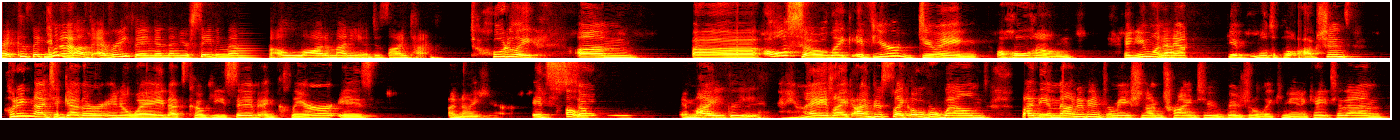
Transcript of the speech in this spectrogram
right? Because they could yeah. love everything and then you're saving them a lot of money and design time. Totally. Um, uh, also, like if you're doing a whole home and you want to yeah. now give multiple options, putting that together in a way that's cohesive and clear is a nightmare. It's oh, so in my I agree. Anyway, like I'm just like overwhelmed by the amount of information I'm trying to visually communicate to them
